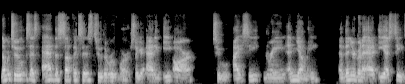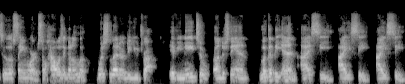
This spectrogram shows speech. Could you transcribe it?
Number two, it says add the suffixes to the root word. So you're adding ER to icy, green, and yummy. And then you're going to add EST to those same words. So how is it going to look? Which letter do you drop? If you need to understand, look at the end. I see, I see, I see.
